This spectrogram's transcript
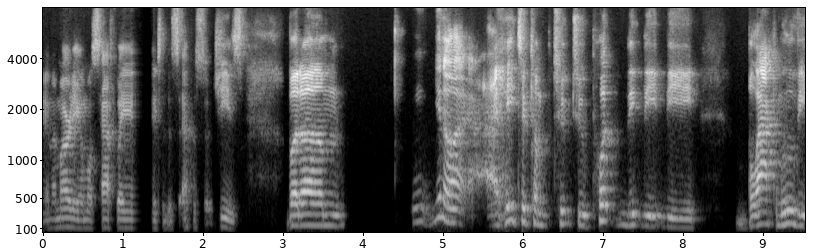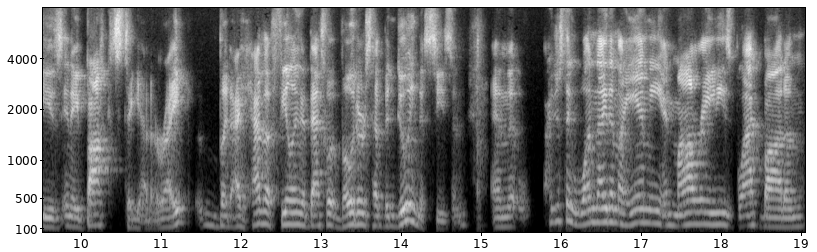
and I'm already almost halfway into this episode. Jeez. But, um, you know, I, I hate to come to, to put the, the, the, black movies in a box together, right? But I have a feeling that that's what voters have been doing this season. And I just think One Night in Miami and Ma Rainey's Black Bottom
